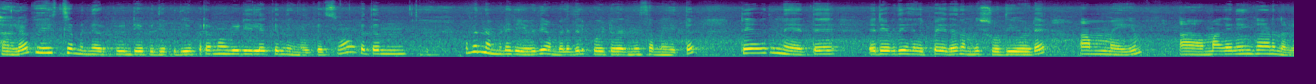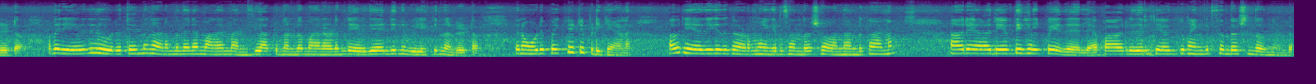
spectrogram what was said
ഹലോ ഗൈസ് ചെമ്മന്നൂർപ്പിന്റെ പുതിയ പുതിയ പ്രമോ വീഡിയോയിലേക്ക് നിങ്ങൾക്ക് സ്വാഗതം. അപ്പം നമ്മുടെ രേവതി അമ്പലത്തിൽ പോയിട്ട് വരുന്ന സമയത്ത് രേവതി നേരത്തെ രേവതി ഹെൽപ്പ് ചെയ്ത നമ്മുടെ ശ്രുതിയുടെ അമ്മയും മകനെയും കാണുന്നുണ്ട് കേട്ടോ. അപ്പോൾ രേവതി ദൂരത്തു നിന്ന് കാണുമ്പോൾ തന്നെ മകൻ മനസ്സിലാക്കുന്നുണ്ട് മകനോടും രേവതി ആന്റി എന്ന് വിളിക്കുന്നുണ്ട് കേട്ടോ. അവൻ ഓടിപ്പോയി കെട്ടിപ്പിടിക്കുകയാണ്. അപ്പോൾ രേവതിക്ക് ഇത് കാണുമ്പോൾ ഭയങ്കര സന്തോഷമാകുന്നുണ്ട് കാരണം അവർ രേവതി ഹെൽപ്പ് ചെയ്തതല്ലേ? അപ്പോൾ ആ ഒരു ഇതിൽ രേവതിക്ക് ഭയങ്കര സന്തോഷം തോന്നുന്നുണ്ട്.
